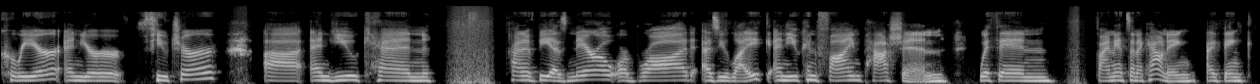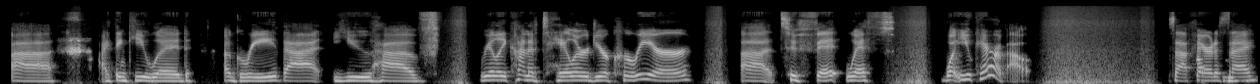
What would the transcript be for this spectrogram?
career and your future uh, and you can kind of be as narrow or broad as you like and you can find passion within finance and accounting i think uh, i think you would agree that you have really kind of tailored your career uh, to fit with what you care about is that fair to say?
